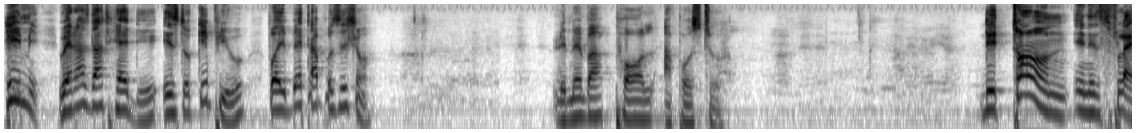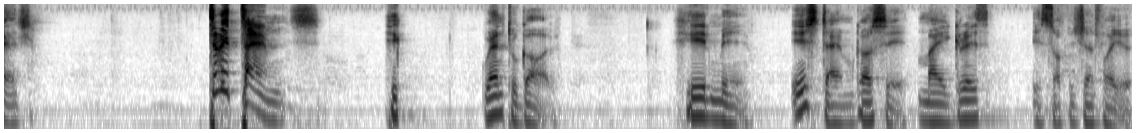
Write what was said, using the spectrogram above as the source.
heal me. Whereas that headache is to keep you for a better position. Remember Paul apostle. The thorn in his flesh. Three times he went to God. Heal me. Each time God said, My grace is sufficient for you.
